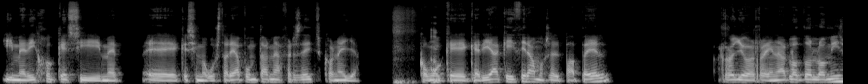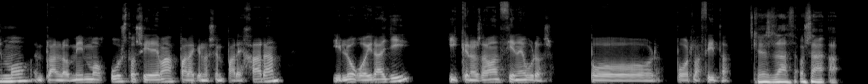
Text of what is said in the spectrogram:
Y me dijo que si me, eh, que si me gustaría apuntarme a First Dates con ella. Como que quería que hiciéramos el papel, rollo, reinar los dos lo mismo, en plan los mismos gustos y demás, para que nos emparejaran y luego ir allí y que nos daban 100 euros por, por la cita. ¿Qué es la, o sea,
